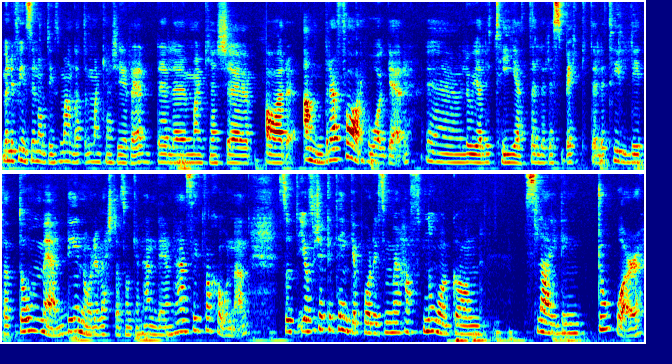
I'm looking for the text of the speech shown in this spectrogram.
Men det finns ju någonting som annat. Man kanske är rädd eller man kanske har andra farhågor. Eh, lojalitet eller respekt eller tillit. Att de är, det är nog det värsta som kan hända i den här situationen. Så jag försöker tänka på det som jag haft någon sliding door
